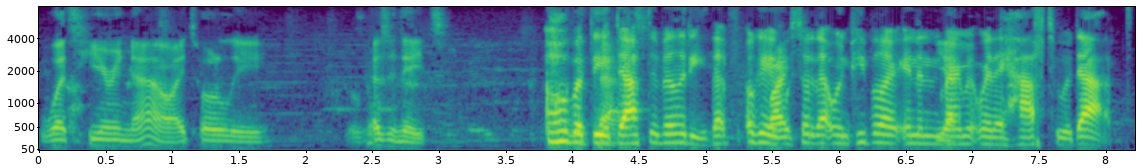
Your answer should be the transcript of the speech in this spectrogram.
what's here and now. I totally resonate. Oh, but the that. adaptability. That okay, right. so that when people are in an environment yeah. where they have to adapt.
